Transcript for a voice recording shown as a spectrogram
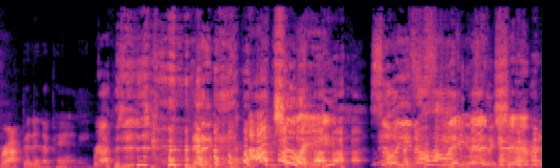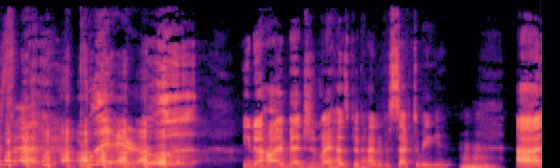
Wrap it in a panty. Wrap it. In a panty. Actually, so you know how I Sneakiest thing I've ever mentioned. You know how I mentioned my husband had a vasectomy. Mhm. Uh,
